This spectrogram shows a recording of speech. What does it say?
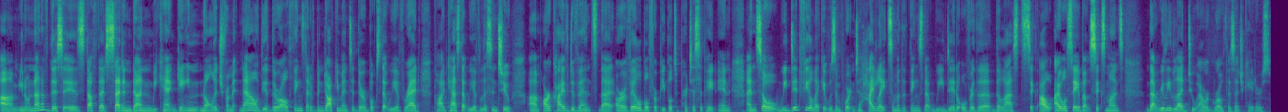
Um, you know, none of this is stuff that's said and done. We can't gain knowledge from it now. They're, they're all things that have been documented. There are books that we have read, podcasts that we have listened to, um, archived events that are available for people to participate in. And so we did feel like it was important to highlight some of the things that we did over the the last six I'll, I will say about 6 months that really led to our growth as educators.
